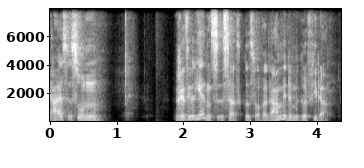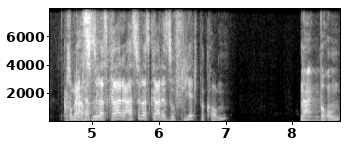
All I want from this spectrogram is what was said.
Ja, es ist so ein Resilienz ist das, Christopher. Da haben wir den Begriff wieder. Ich Moment, hast du das gerade, hast du das gerade souffliert bekommen? Nein, warum?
